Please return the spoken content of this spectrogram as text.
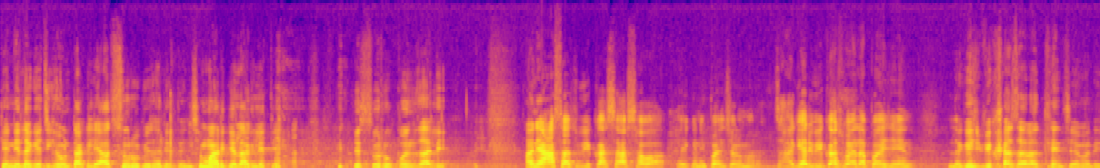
त्यांनी लगेच घेऊन टाकली. आज सुरू बी झाली त्यांचे मार्गे लागले ते. पण झाली. आणि असाच विकास असावा. हे की नाही पंचाळ महाराज? जागेवर विकास व्हायला पाहिजे. लगेच विकास झाला त्यांच्यामध्ये.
